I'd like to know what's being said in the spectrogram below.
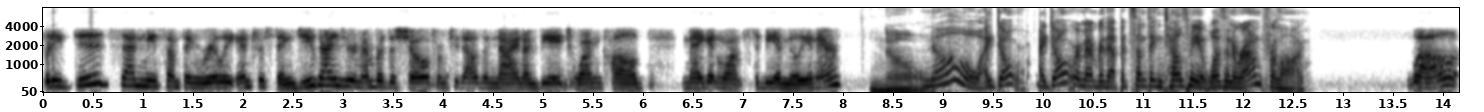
But he did send me something really interesting. Do you guys remember the show from 2009 on VH1 called Megan Wants to Be a Millionaire? No. No, I don't. I don't remember that, but something tells me it wasn't around for long. Well,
